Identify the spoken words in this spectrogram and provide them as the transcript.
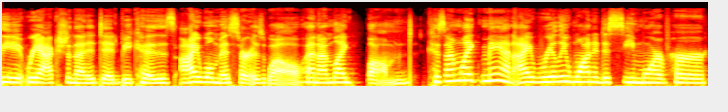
the reaction that it did because I will miss her as well and I'm like bummed cuz I'm like man I really wanted to see more of her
